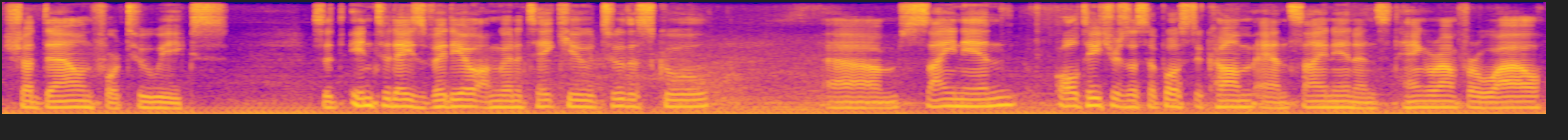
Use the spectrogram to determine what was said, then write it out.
shut down for two weeks. So, in today's video, I'm going to take you to the school, um, sign in. All teachers are supposed to come and sign in and hang around for a while.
